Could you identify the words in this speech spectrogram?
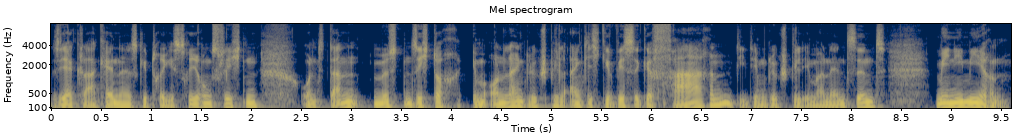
sehr klar kenne. Es gibt Registrierungspflichten. Und dann müssten sich doch im Online-Glücksspiel eigentlich gewisse Gefahren, die dem Glücksspiel immanent sind, minimieren.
